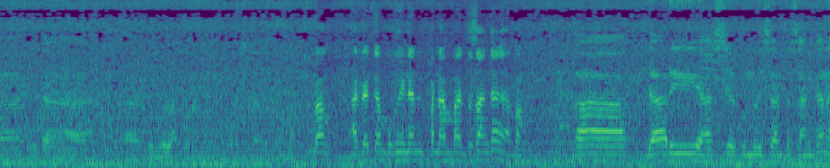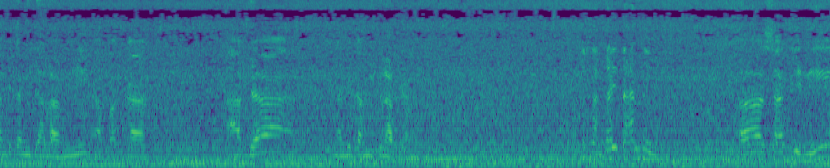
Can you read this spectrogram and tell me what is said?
uh, kita uh, tunggu laporannya di Polres Bang, ada kemungkinan penambahan tersangka nggak bang? Uh, dari hasil pemeriksaan tersangka nanti kami dalami apakah ada nanti kami gelar ya tersangka ditahan nih? Uh, saat ini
